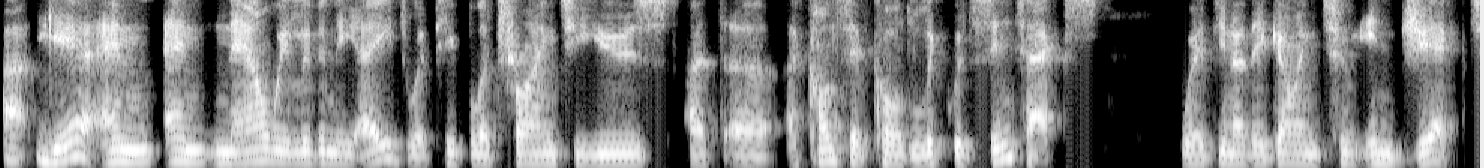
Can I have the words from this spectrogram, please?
Uh, yeah, and and now we live in the age where people are trying to use a, a, a, concept called liquid syntax, where you know they're going to inject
